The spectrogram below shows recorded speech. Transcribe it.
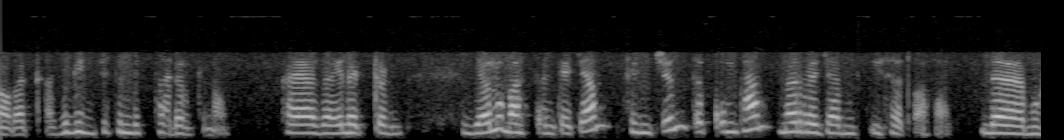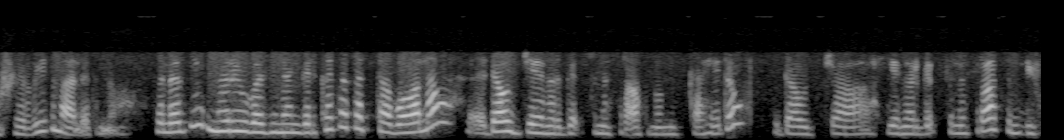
ነው። በቃ ዝግጅት እንድታደርግ ነው። ከያዝ አይለቅም እያሉ ማስጠንቀቂያም፣ ፍንጭም፣ ጥቁምታም መረጃም ይሰጧታል ለሙሽሪት ማለት ነው። ስለዚህ ምሪው በዚህ መንገድ ከተፈታ በኋላ ዳውጃ የመርገጥ ስነስርዓት ነው የሚካሄደው። ዳውጃ የመርገጥ ስነስርዓት እንዲሁ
